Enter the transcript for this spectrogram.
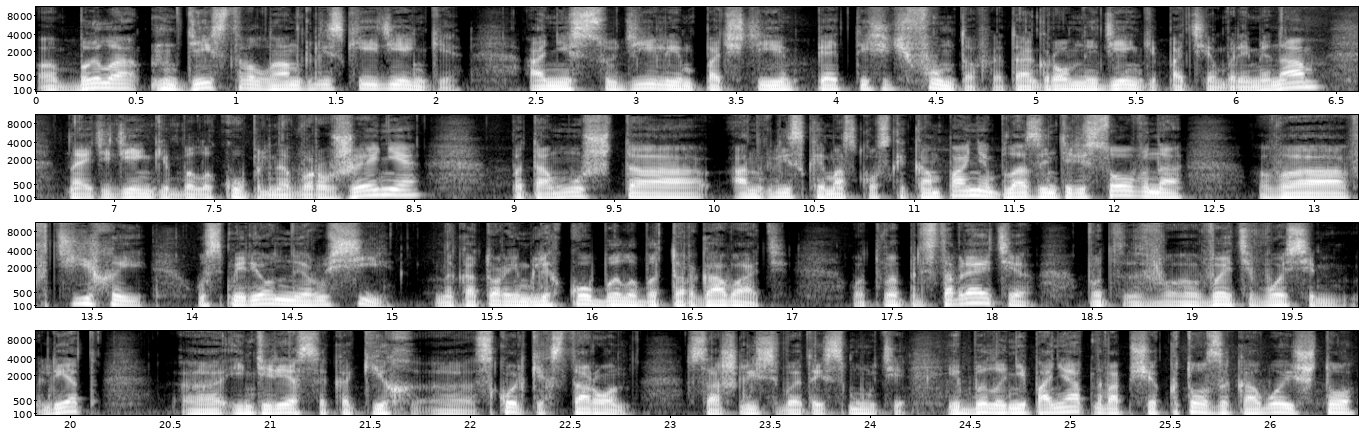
было, действовало на английские деньги. Они судили им почти 5000 фунтов. Это огромные деньги по тем временам. На эти деньги было куплено вооружение, потому что английская и московская компания была заинтересована в, в тихой, усмиренной Руси, на которой им легко было бы торговать. Вот вы представляете, вот в, в эти 8 лет Э, Э, интересы каких, э, скольких сторон сошлись в этой смуте. И было непонятно вообще, кто за кого и что,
